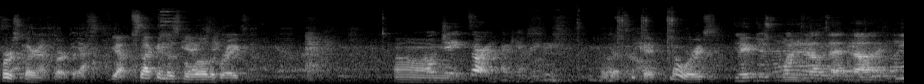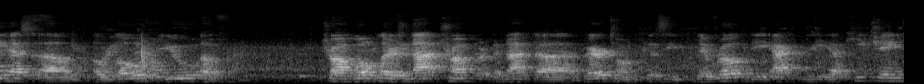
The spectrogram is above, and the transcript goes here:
first clarinet part does. Yeah, second is below the break. Oh Um, gee, sorry, I can't read. oh, that's okay. No worries. Dave just pointed out that uh, he has um, a low view of trombone players, not trump, not uh, baritone, because he they wrote the the uh, key change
